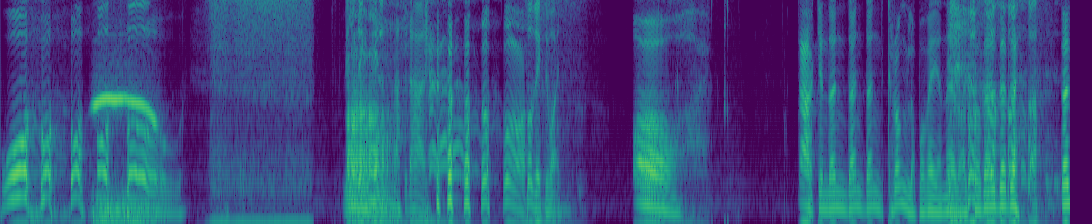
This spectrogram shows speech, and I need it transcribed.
Ho, ho, ho, ho. Hvis du drikker pils etter det her, så drikker du vann. Åh, Dæken, den, den, den krangla på veien ned, altså. Den,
